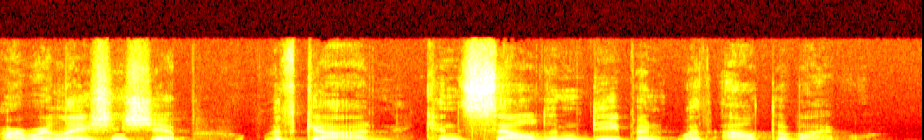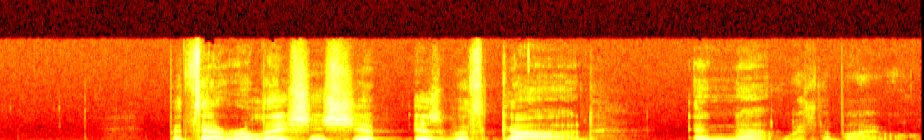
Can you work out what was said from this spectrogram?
Our relationship with God can seldom deepen without the Bible, but that relationship is with God and not with the Bible.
